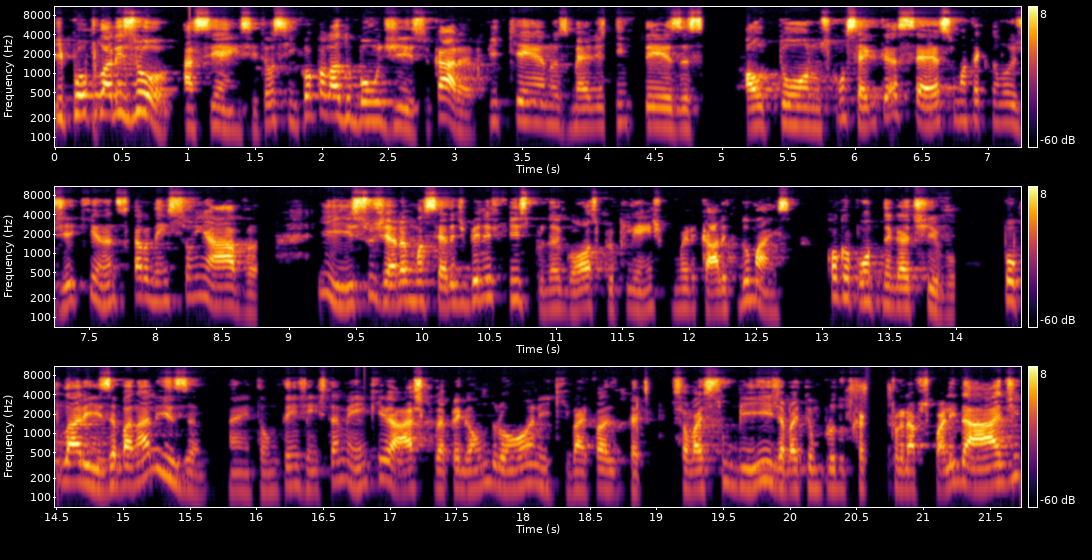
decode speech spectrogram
e popularizou a ciência. Então, assim, qual é o lado bom disso? Cara, pequenas, médias empresas, autônomos, conseguem ter acesso a uma tecnologia que antes o cara nem sonhava. E isso gera uma série de benefícios para o negócio, para o cliente, para o mercado e tudo mais. Qual é o ponto negativo? Populariza, banaliza. Né? Então tem gente também que acha que vai pegar um drone, que vai fazer, só vai subir, já vai ter um produto cartográfico de qualidade,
